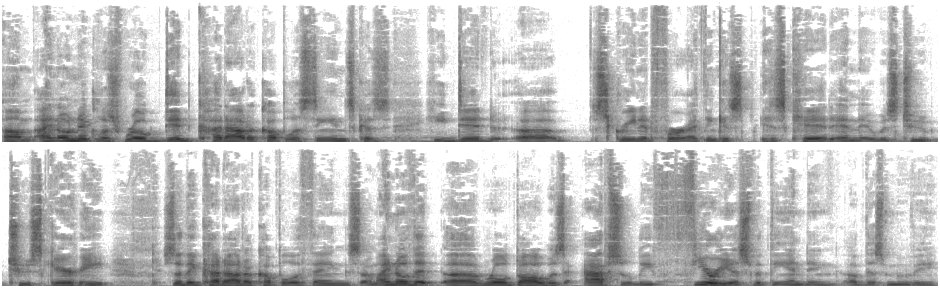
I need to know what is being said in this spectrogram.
Um, I know Nicolas Roeg did cut out a couple of scenes because he did uh, screen it for I think his his kid and it was too too scary, so they cut out a couple of things. Um, I know that uh, Dahl was absolutely furious with the ending of this movie.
